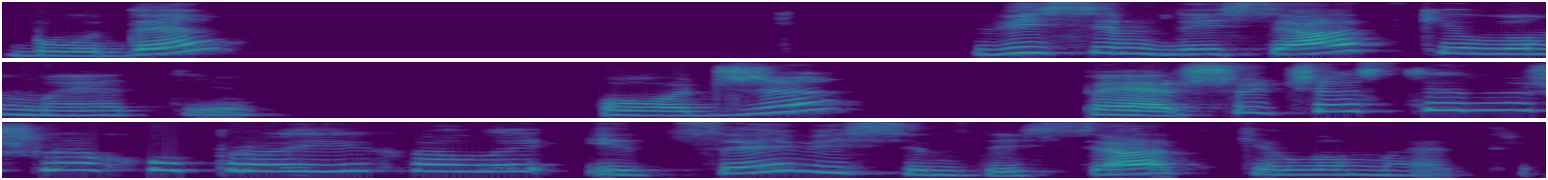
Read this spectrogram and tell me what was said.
Буде 80 кілометрів. Отже, першу частину шляху проїхали, і це 80 кілометрів.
